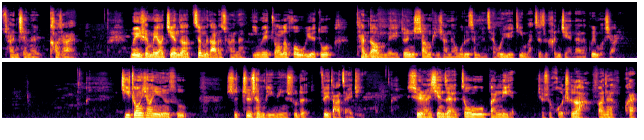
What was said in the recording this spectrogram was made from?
船成了靠山岸。为什么要建造这么大的船呢？因为装的货物越多。摊到每吨商品上的物流成本才会越低嘛，这是很简单的规模效应。集装箱运输是制成品运输的最大载体。虽然现在中欧班列就是火车啊发展很快，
